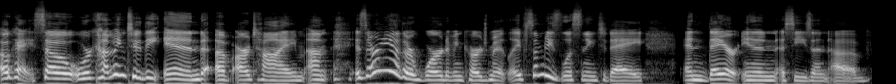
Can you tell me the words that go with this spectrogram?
Okay, so we're coming to the end of our time. Um, is there any other word of encouragement? If somebody's listening today and they are in a season of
